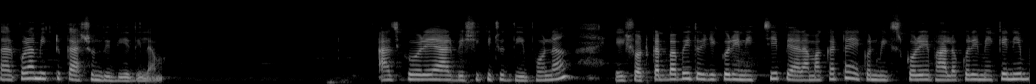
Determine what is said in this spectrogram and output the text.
তারপর আমি একটু কাসুন্দি দিয়ে দিলাম। আজ করে আর বেশি কিছু দিব না। এই শর্টকাটভাবেই তৈরি করে নিচ্ছি। পেয়ারা মাখাটা এখন মিক্স করে ভালো করে মেখে নেব।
